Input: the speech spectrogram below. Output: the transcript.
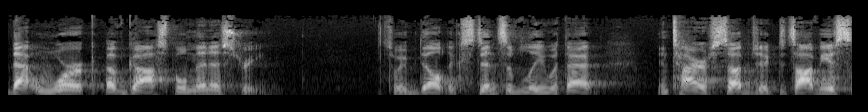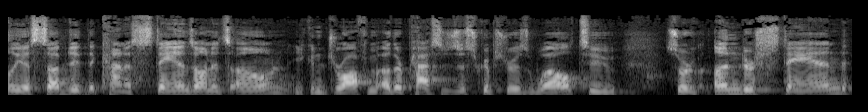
that work of gospel ministry. So we've dealt extensively with that entire subject. It's obviously a subject that kind of stands on its own. You can draw from other passages of Scripture as well to sort of understand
